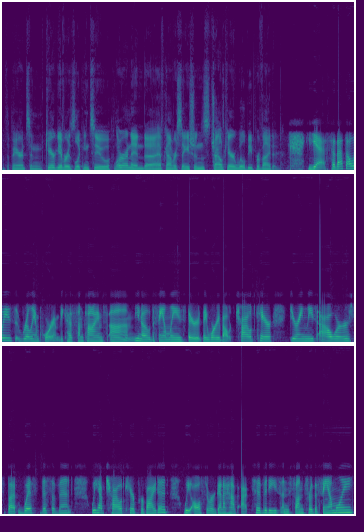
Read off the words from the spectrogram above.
with the parents and caregivers looking to learn and uh, have conversations, childcare will be provided. Yes, so that's always really important because sometimes, um, you know, the families they they worry about childcare during these hours. But with this event, we have childcare provided. We also are going to have activities and fun for the family.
